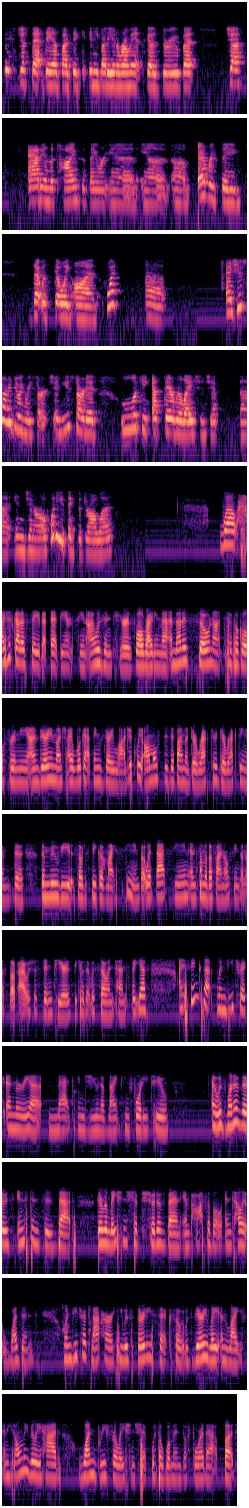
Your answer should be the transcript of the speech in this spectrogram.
it's just that dance I think anybody in a romance goes through, but just add in the times that they were in and um, everything that was going on. What uh, as you started doing research and you started looking at their relationship uh, in general, what do you think the draw was? Well, I just got to say that that dance scene, I was in tears while writing that, and that is so not typical for me. I'm very much I look at things very logically, almost as if I'm a director directing the the movie, so to speak, of my scene. But with that scene and some of the final scenes in this book, I was just in tears because it was so intense. But yes, I think that when Dietrich and Maria met in June of 1942, it was one of those instances that their relationship should have been impossible until it wasn't. When Dietrich met her, he was 36, so it was very late in life, and he'd only really had one brief relationship with a woman before that. But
